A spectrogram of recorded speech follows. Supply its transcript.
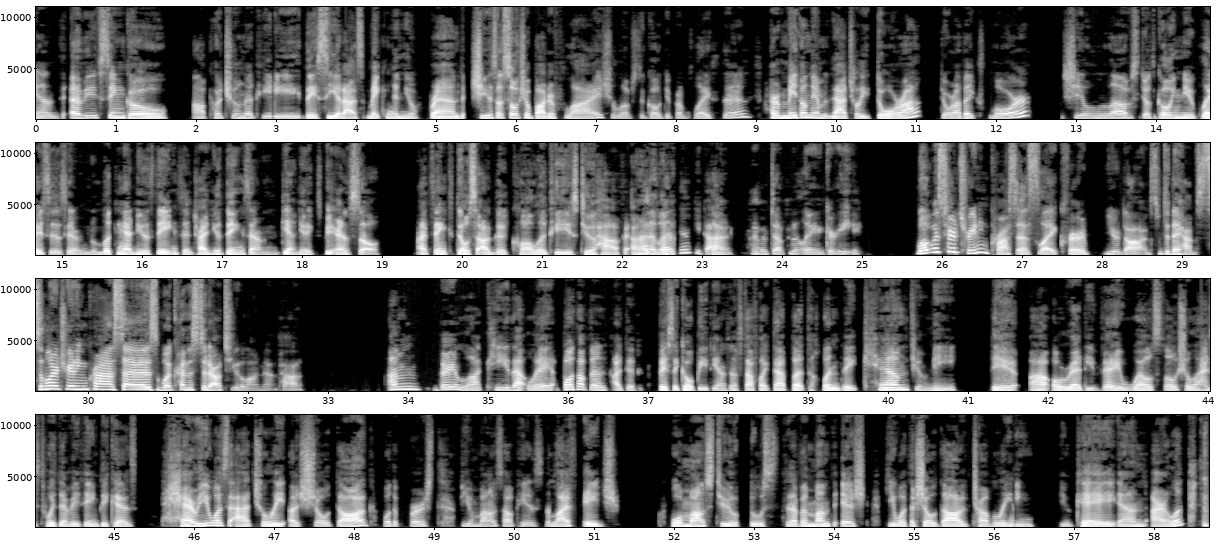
and every single uh, opportunity, they see it as making a new friend. She is a social butterfly. She loves to go different places. Her middle name is actually Dora, Dora the Explorer. She loves just going new places and looking at new things and trying new things and getting new experience. So I think those are good qualities to have. Yeah, I love that. I would definitely agree. What was your training process like for your dogs? Did they have similar training process? What kind of stood out to you along that path? I'm very lucky that way. Both of them, I did basic obedience and stuff like that. But when they came to me, they are already very well socialized with everything because Harry was actually a show dog for the first few months of his life, age four months to seven month ish. He was a show dog traveling in UK and Ireland.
